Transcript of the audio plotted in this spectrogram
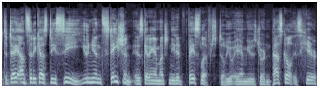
Today on CityCast DC, Union Station is getting a much needed facelift. WAMU's Jordan Pascale is here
